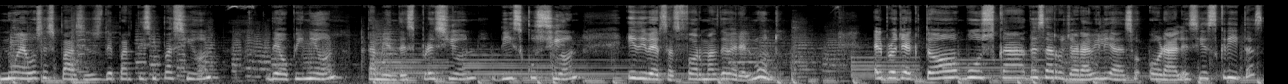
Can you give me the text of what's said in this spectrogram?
nuevos espacios de participación, de opinión, también de expresión, discusión y diversas formas de ver el mundo. El proyecto busca desarrollar habilidades orales y escritas,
